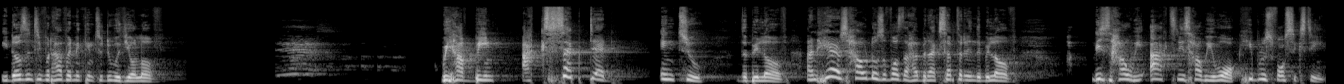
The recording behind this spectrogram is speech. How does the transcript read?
It doesn't even have anything to do with your love. We have been accepted into the beloved. And here's how those of us that have been accepted in the beloved, this is how we act, this is how we walk. Hebrews 4:16.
